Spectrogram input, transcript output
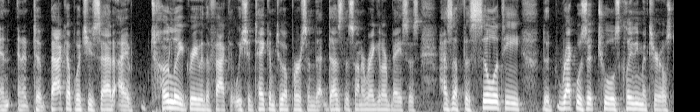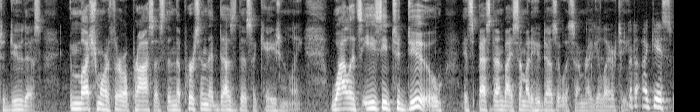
And, and to back up what you said, I totally agree with the fact that we should take them to a person that does this on a regular basis, has a facility, the requisite tools, cleaning materials to do this. Much more thorough process than the person that does this occasionally. While it's easy to do, it's best done by somebody who does it with some regularity. But I guess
